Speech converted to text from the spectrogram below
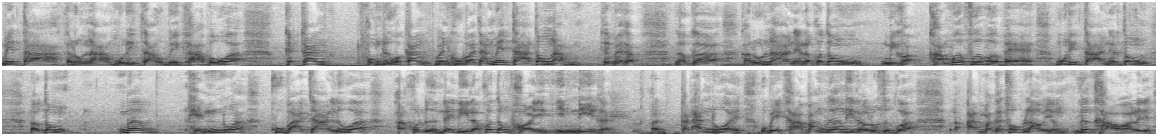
เมตตากรุณามุทิตาอุเบกขา เพราะว่าการผมถือว่าการเป็นครูบาอาจารย์เมตตาต้องนำใช่ไหมครับ แล้วก็กรุณาเนี่ยเราก็ต้องมีความเอื้อเฟื้อเผื่อแผ่มุทิตาเนี่ยเราต้องเราต้อง เมื่อ เห็นว่าครูบาอาจารย์หรือว่าอ่าคนอื่นได้ดีเราก็ต้องพลอยยินดีกับกับท่านด้วย อุเบกขาบางเรื่องที่เรารู้สึกว่าอะมากระทบเราอย่างเรื่องข่าวอะไรเนี่ย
